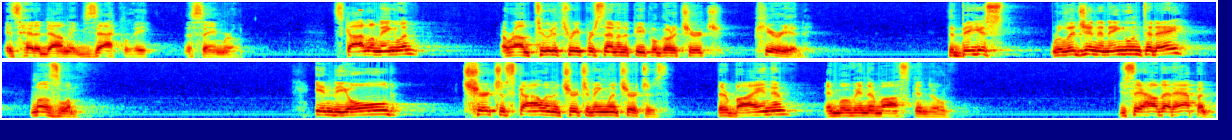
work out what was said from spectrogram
is headed down exactly the same road. Scotland, England, around 2 to 3% of the people go to church, period. The biggest religion in England today, Muslim. In the old Church of Scotland and Church of England churches, they're buying them and moving their mosque into them. You say how that happened?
